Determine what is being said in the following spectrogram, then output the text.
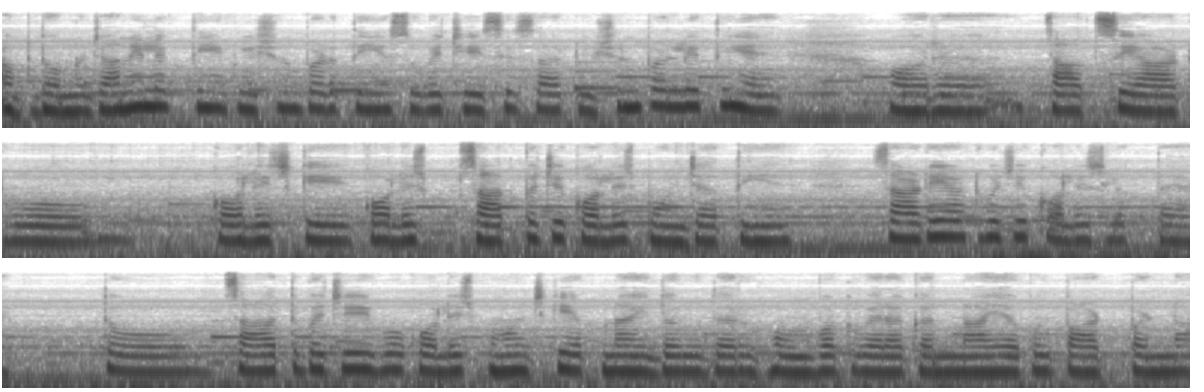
अब दोनों जाने लगती हैं, ट्यूशन पढ़ती हैं, सुबह छः से सात ट्यूशन पढ़ लेती हैं और सात से आठ वो कॉलेज के, कॉलेज, सात बजे कॉलेज पहुँच जाती हैं। साढ़े आठ बजे कॉलेज लगता है तो सात बजे वो कॉलेज पहुँच के अपना इधर उधर होमवर्क वगैरह करना या कोई पाठ पढ़ना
